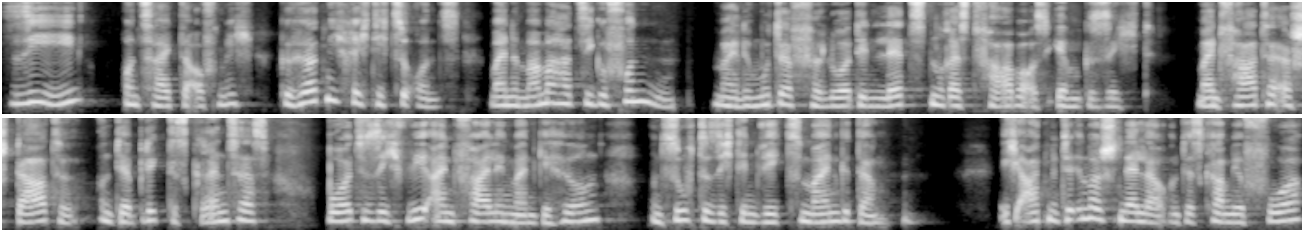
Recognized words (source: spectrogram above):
Sie, und zeigte auf mich, gehört nicht richtig zu uns. Meine Mama hat sie gefunden. Meine Mutter verlor den letzten Rest Farbe aus ihrem Gesicht. Mein Vater erstarrte und der Blick des Grenzers bohrte sich wie ein Pfeil in mein Gehirn und suchte sich den Weg zu meinen Gedanken. Ich atmete immer schneller und es kam mir vor,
